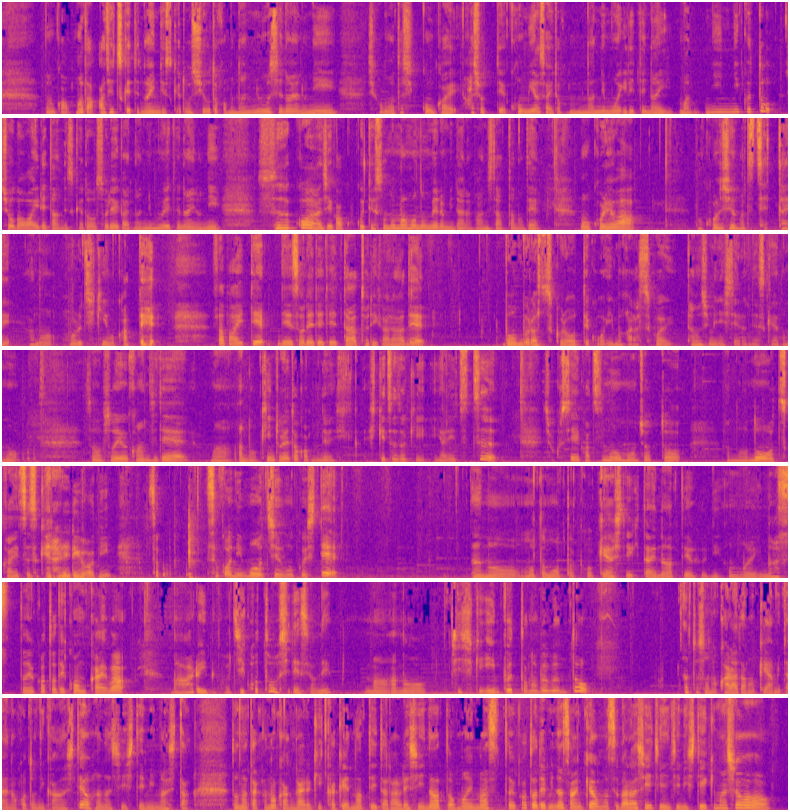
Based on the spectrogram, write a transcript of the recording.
なんかまだ味付けてないんですけど塩とかも何にもしてないのにしかも私今回はしょって香味野菜とかも何にも入れてないまあにんにくと生姜は入れたんですけどそれ以外何にも入れてないのにすっごい味が濃くてそのまま飲めるみたいな感じだったのでもうこれはもう今週末絶対あのホールチキンを買ってさばいてでそれで出た鶏ガラでボンブロス作ろうってこう今からすごい楽しみにしてるんですけれどもそうそういう感じで、まあ、あの筋トレとかもね引き続きやりつつ食生活ももうちょっとあの脳を使い続けられるようにそこにも注目してあのもっともっとこうケアしていきたいなっていうふうに思います。ということで今回は、まあ、ある意味こう自己投資ですよね。まあ、あの知識インプットの部分とあとその体のケアみたいなことに関してお話ししてみました。どなたかの考えるきっかけになっていたら嬉しいなと思います。ということで皆さん今日も素晴らしい一日にしていきましょう。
